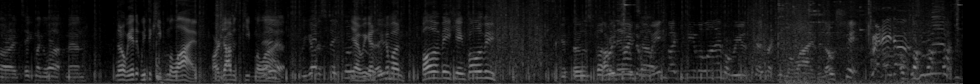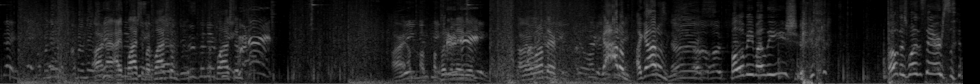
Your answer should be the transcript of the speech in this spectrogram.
Alright, take my Glock, man. No, we have, to, we have to keep him alive. Our job is to keep him alive. Yeah, we gotta stay close Yeah, we him, got. dude. Come on, follow me, king. Follow me. Get those Are we trying to out. win by keeping him alive, or are we just gonna keep him alive? And oh shit! Grenade oh, out! Fuck, fuck, fuck, he's dead, he's dead, he's I'm gonna dead. nade, I'm gonna. All right, I, I flashed him. I flashed him. Who's the new I flashed him. All right, I'm, I'm, I'm putting a nade in. King. All right, one up there. Got him. I got him. Nice. Oh, oh. Follow me, my liege. oh, there's one on the stairs.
